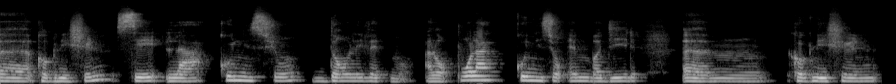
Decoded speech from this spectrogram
euh, cognition, c'est la cognition dans les vêtements. Alors pour la cognition embodied euh, cognition,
